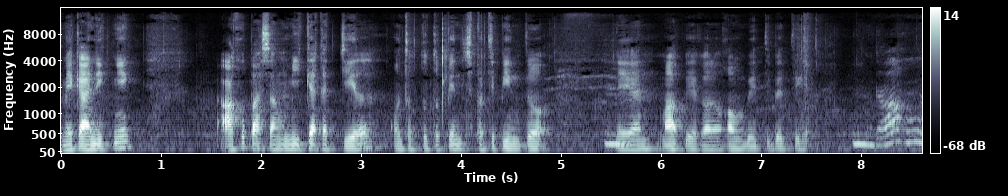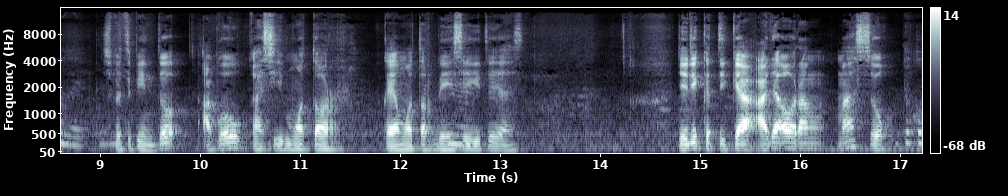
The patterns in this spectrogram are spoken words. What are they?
Mekaniknya aku pasang mika kecil untuk tutupin seperti pintu. Ya kan? Maaf ya kalau kamu beti beti enggak aku bete. Seperti pintu aku kasih motor kayak motor DC gitu ya. Jadi ketika ada orang masuk itu ke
